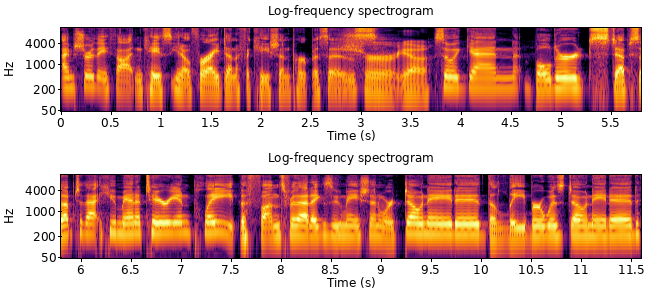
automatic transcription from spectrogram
I'm sure they thought in case, you know, for identification purposes. sure, yeah. So again, Boulder steps up to that humanitarian plate. The funds for that exhumation were donated. The labor was donated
